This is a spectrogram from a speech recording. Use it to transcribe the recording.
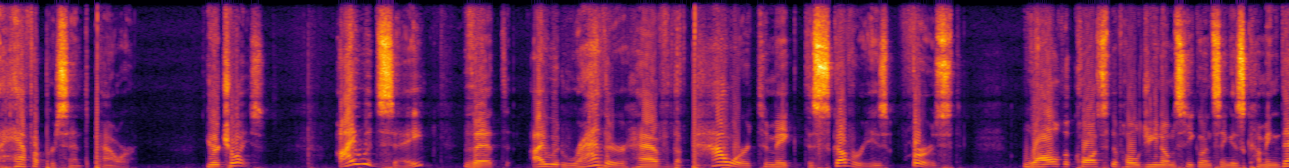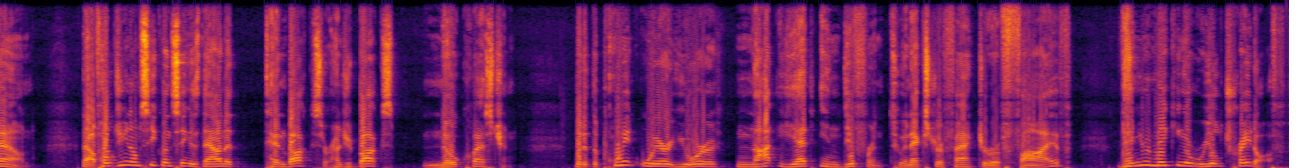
half a percent power? Your choice. I would say that I would rather have the power to make discoveries first while the cost of whole genome sequencing is coming down. Now, if whole genome sequencing is down at 10 bucks or 100 bucks, no question. But at the point where you're not yet indifferent to an extra factor of five, then you're making a real trade-off.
